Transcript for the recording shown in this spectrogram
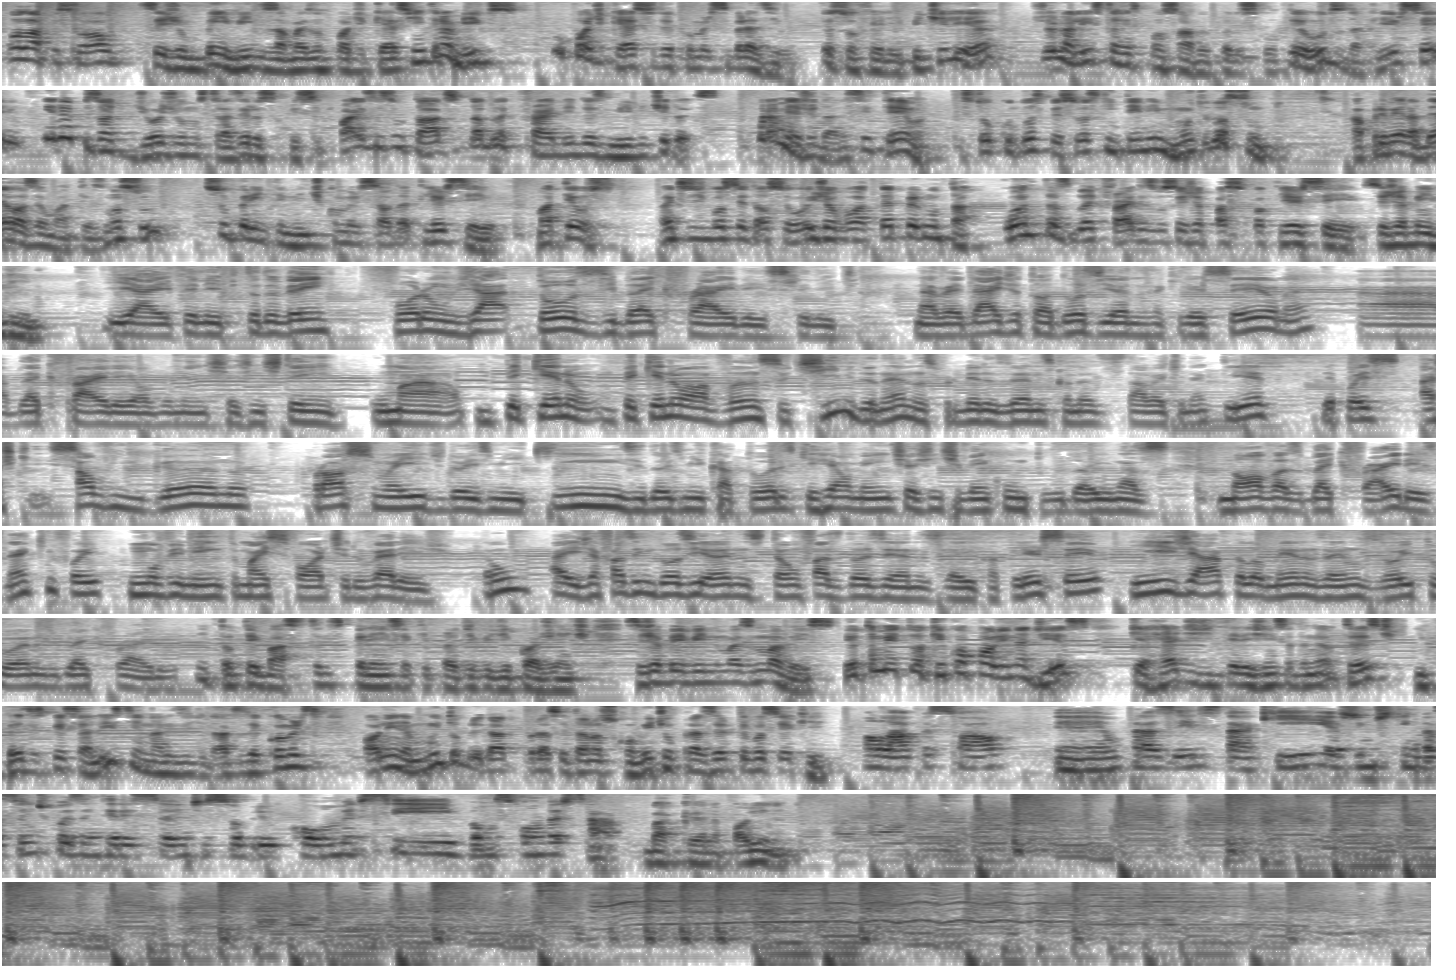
Olá pessoal, sejam bem-vindos a mais um podcast Entre Amigos, o podcast do E-Commerce Brasil. Eu sou Felipe Tilian, jornalista responsável pelos conteúdos da ClearSale, e no episódio de hoje vamos trazer os principais resultados da Black Friday 2022. Para me ajudar nesse tema, estou com duas pessoas que entendem muito do assunto. A primeira delas é o Matheus Mansur, superintendente comercial da ClearSale. Matheus, antes de você dar o seu hoje, eu vou até perguntar quantas Black Fridays você já passou com a ClearSale. Seja bem-vindo. E aí, Felipe, tudo bem? Foram já 12 Black Fridays, Felipe. Na verdade, eu tô há 12 anos na Clear Sale, né? A Black Friday, obviamente, a gente tem uma, um, pequeno, um pequeno avanço tímido, né? Nos primeiros anos, quando eu estava aqui na Clear. Depois, acho que, salvo engano, próximo aí de 2015, 2014, que realmente a gente vem com tudo aí nas novas Black Fridays, né? Que foi um movimento mais forte do varejo. Então, aí já fazem 12 anos, então faz 12 anos aí com a Clear Sale e já pelo menos aí uns 8 anos de Black Friday. Então tem bastante experiência aqui para dividir com a gente. Seja bem-vindo mais uma vez. Eu também tô aqui com a Paulina Dias, que é Head de Inteligência da Neotrust, empresa especialista em análise de dados de e-commerce. Paulina, muito obrigado por aceitar nosso convite, é um prazer ter você aqui. Olá, pessoal. É um prazer estar aqui. A gente tem bastante coisa interessante sobre o e-commerce e vamos conversar. Bacana, Paulina.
